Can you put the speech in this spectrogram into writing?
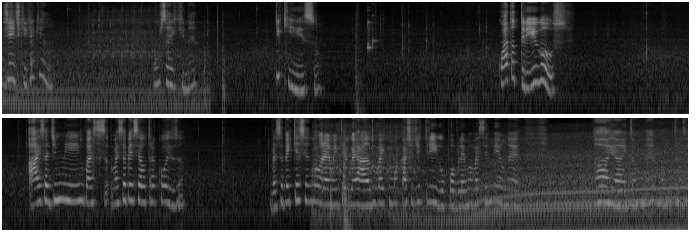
Gente, o que, que é aquilo? Vamos sair aqui, né? Que que é isso? Quatro trigos? Ai, sai de mim. Vai, vai saber se é outra coisa. Vai saber que é cenoura. Eu entrego errado, vai com uma caixa de trigo. O problema vai ser meu, né? Ai, ai, então, né? Vamos trazer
